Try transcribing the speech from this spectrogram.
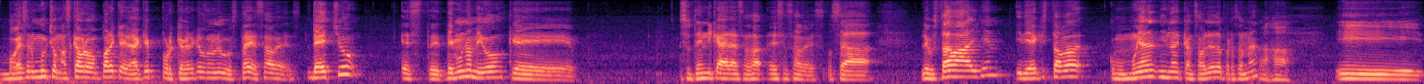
voy a ser mucho más cabrón para que vea que por qué vergas no le gusté, ¿sabes? De hecho, este, tengo un amigo que su técnica era esa, esa, ¿sabes? O sea, le gustaba a alguien y veía que estaba como muy inalcanzable la persona Ajá. y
